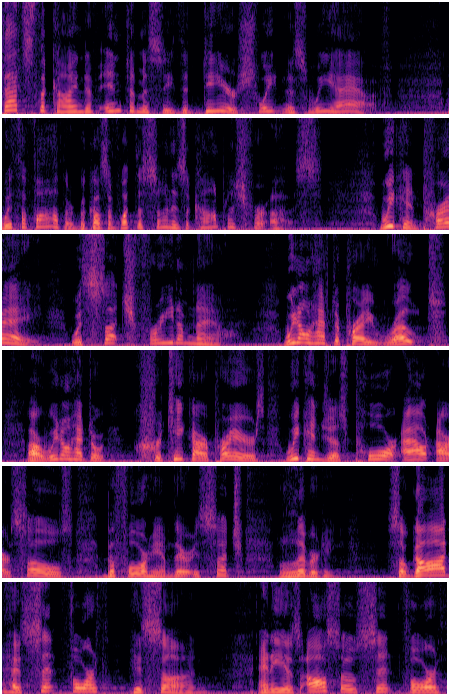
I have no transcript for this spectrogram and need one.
That's the kind of intimacy, the dear sweetness we have with the Father because of what the Son has accomplished for us. We can pray with such freedom now. We don't have to pray rote, or we don't have to critique our prayers. We can just pour out our souls before Him. There is such liberty. So God has sent forth His Son, and He has also sent forth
